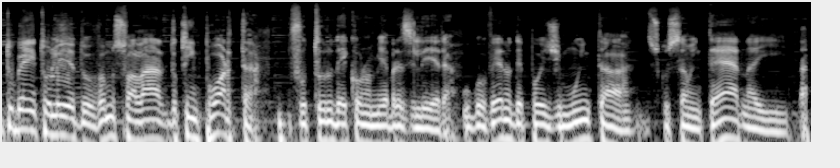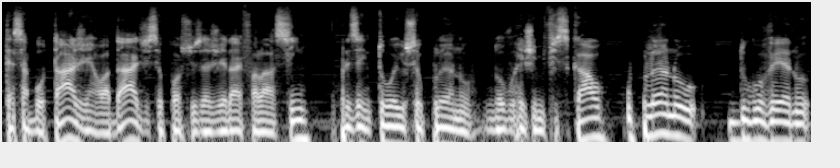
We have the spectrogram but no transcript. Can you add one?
Muito bem, Toledo. Vamos falar do que importa, o futuro da economia brasileira. O governo, depois de muita discussão interna e até sabotagem ao Haddad, se eu posso exagerar e falar assim, apresentou o seu plano, novo regime fiscal. O plano do governo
